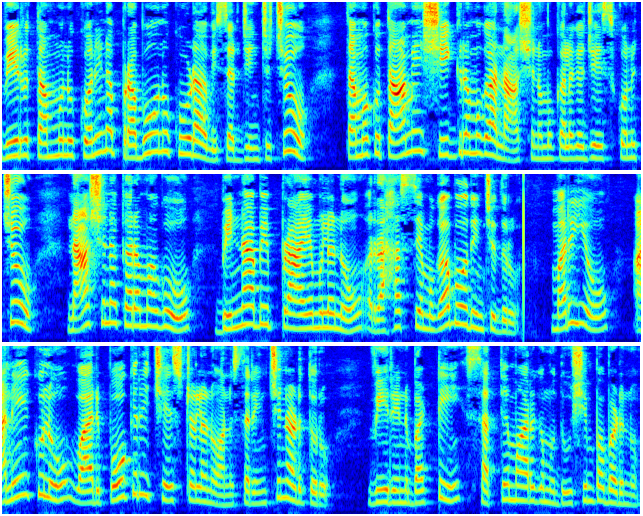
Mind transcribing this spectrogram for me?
వీరు తమ్మును కొనిన ప్రభువును కూడా విసర్జించుచు తమకు తామే శీఘ్రముగా నాశనము కలగజేసుకొనుచు నాశనకరమగు భిన్నాభిప్రాయములను రహస్యముగా బోధించుదురు. మరియు అనేకులు వారి పోకిరి చేష్టలను అనుసరించి నడుతురు. వీరిని బట్టి సత్యమార్గము దూషింపబడును.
